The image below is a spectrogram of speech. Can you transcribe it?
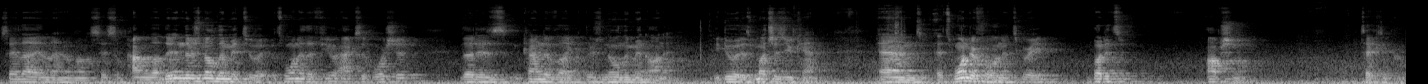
Say la ilaha illallah, say subhanallah. And there's no limit to it. It's one of the few acts of worship that is kind of like there's no limit on it. You do it as much as you can. And it's wonderful and it's great, but it's optional technically,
